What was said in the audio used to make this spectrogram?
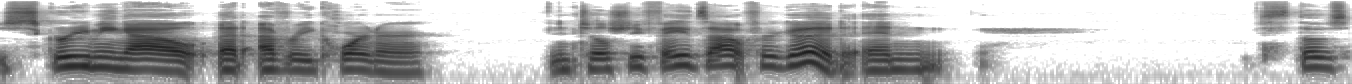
screaming out at every corner until she fades out for good. And those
